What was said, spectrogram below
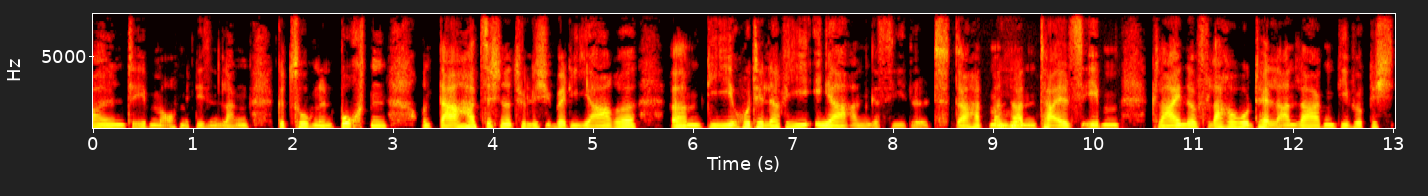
abfallend, eben auch mit diesen langgezogenen Buchten. Und da hat sich natürlich über die Jahre ähm, die Hotellerie eher angesiedelt. Da hat man mhm. dann teils eben kleine, flache Hotelanlagen, die wirklich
